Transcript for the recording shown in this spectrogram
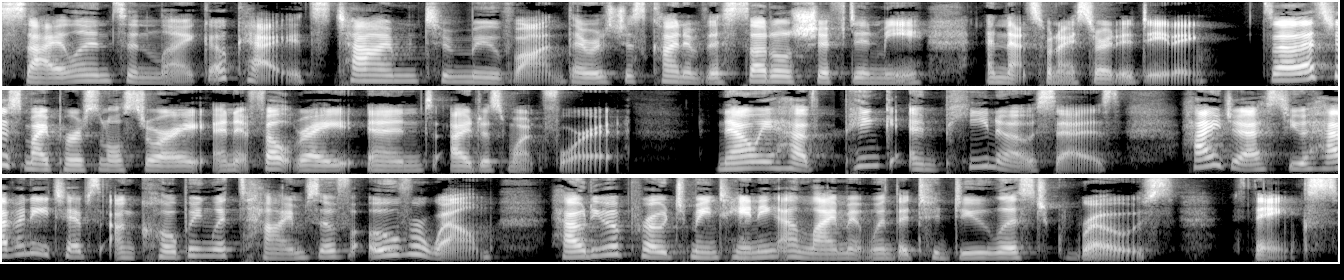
silence and like, okay, it's time to move on. There was just kind of this subtle shift in me. And that's when I started dating. So that's just my personal story. And it felt right. And I just went for it. Now we have Pink and Pino says, Hi Jess, do you have any tips on coping with times of overwhelm? How do you approach maintaining alignment when the to do list grows? Thanks.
